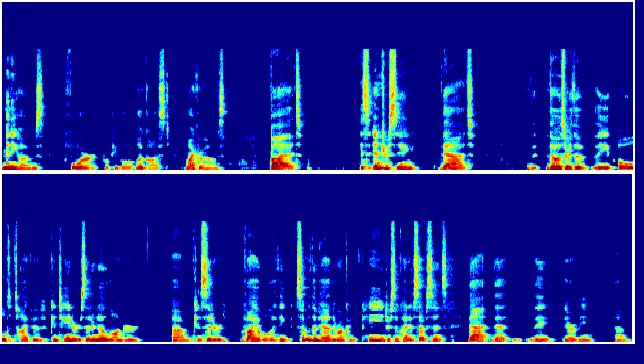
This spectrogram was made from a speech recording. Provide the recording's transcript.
mini homes for for people low cost micro homes. But it's interesting that th- those are the the old type of containers that are no longer um, considered viable. I think some of them had the wrong kind of paint or some kind of substance that that they they are being um,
